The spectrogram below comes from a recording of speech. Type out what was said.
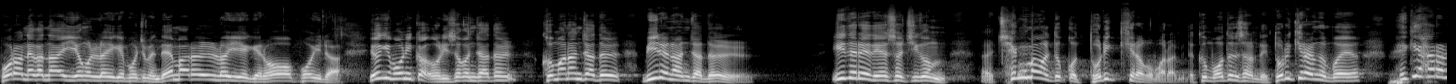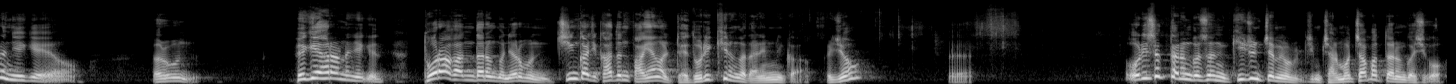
보라 내가 나의 영을 너에게 보지만 내 말을 너희에게로 보이라. 여기 보니까 어리석은 자들, 거만한 자들, 미련한 자들 이들에 대해서 지금 책망을 듣고 돌이키라고 말합니다. 그 모든 사람들이 돌이키라는 건 뭐예요? 회개하라는 얘기예요. 여러분 회개하라는 얘기. 돌아간다는 건 여러분 지금까지 가던 방향을 되돌이키는 것 아닙니까? 그죠? 예. 어리석다는 것은 기준점을 지금 잘못 잡았다는 것이고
